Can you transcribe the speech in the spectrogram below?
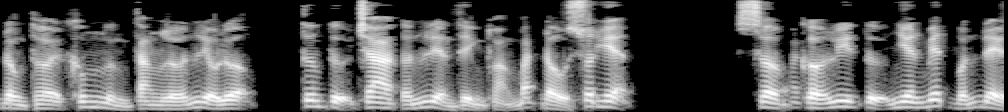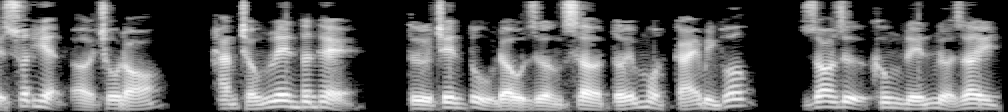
đồng thời không ngừng tăng lớn liều lượng, tương tự tra tấn liền thỉnh thoảng bắt đầu xuất hiện. Sợ cờ ly tự nhiên biết vấn đề xuất hiện ở chỗ đó, hắn chống lên thân thể, từ trên tủ đầu giường sờ tới một cái bình thuốc, do dự không đến nửa giây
